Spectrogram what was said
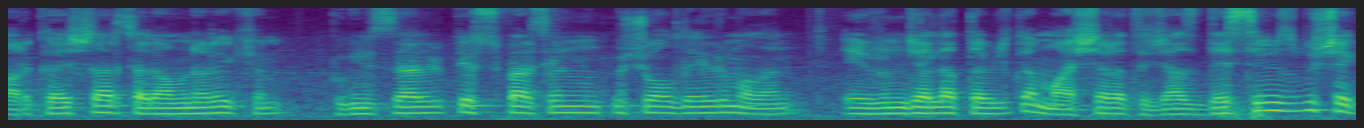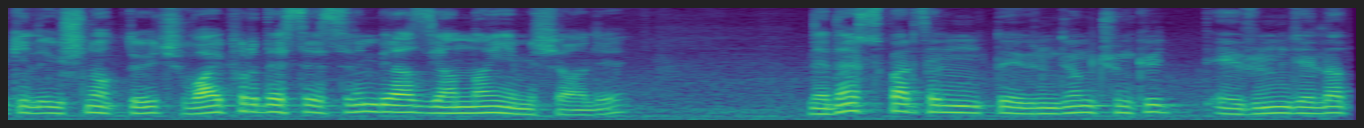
Arkadaşlar selamünaleyküm. Bugün sizlerle birlikte Supercell'in unutmuş olduğu evrim olan Evrim Cellat'la birlikte maçlar atacağız. Destemiz bu şekilde 3.3. Viper destesinin biraz yandan yemiş hali. Neden Supercell'in unuttuğu evrim diyorum? Çünkü Evrim Cellat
